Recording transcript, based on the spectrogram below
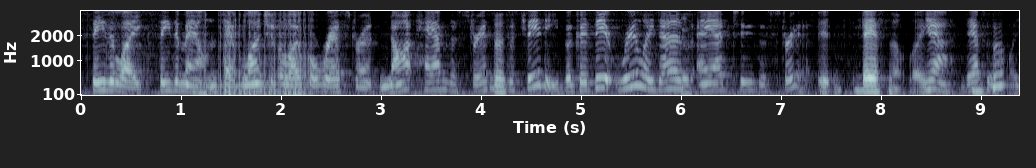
See the lake, see the mountains, have lunch at a local restaurant, not have the stress of the The- city because it really does Yes. add to the stress. It, definitely. Yeah, Mm-hmm. definitely.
